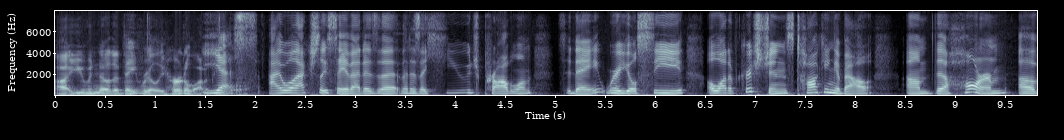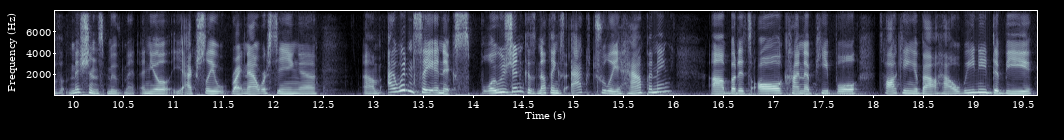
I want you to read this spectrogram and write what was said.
uh, you would know that they really hurt a lot of yes, people. I will actually say that is a that is a huge problem today, where you'll see a lot of Christians talking about um, the harm of missions movement, and you'll actually right now we're seeing a um, I wouldn't say an explosion because nothing's actually happening, uh, but it's all kind of people talking about how we need to be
